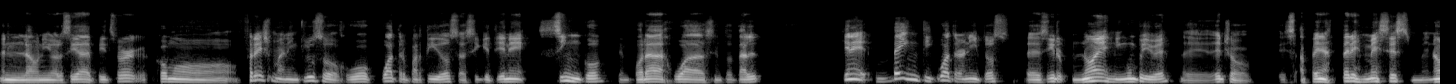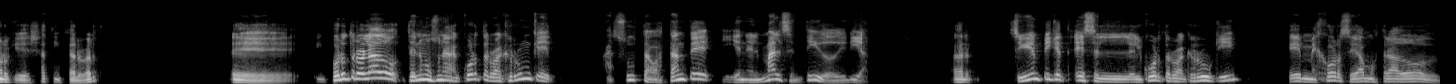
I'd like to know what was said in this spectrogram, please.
en la Universidad de Pittsburgh. Como freshman incluso jugó cuatro partidos, así que tiene cinco temporadas jugadas en total. Tiene 24 añitos, es decir, no es ningún pibe. Eh, de hecho, es apenas tres meses menor que Justin Herbert. Eh, y por otro lado, tenemos una quarterback room que asusta bastante y en el mal sentido, diría. A ver, si bien Pickett es el, quarterback rookie que mejor se ha mostrado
